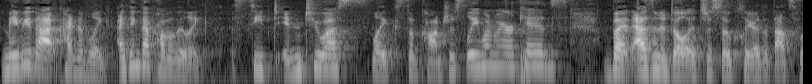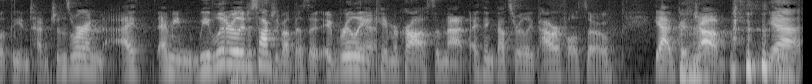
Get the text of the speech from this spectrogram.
maybe that kind of like, I think that probably like seeped into us like subconsciously when we were kids. But as an adult it's just so clear that that's what the intentions were. And i i mean we literally just talked about this. It, it really Yeah. came across and that i think that's really powerful. So yeah good job. Yeah,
